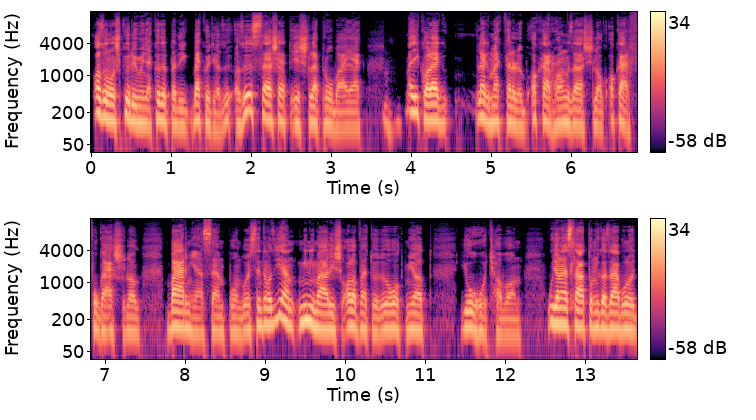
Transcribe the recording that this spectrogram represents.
azonos körülmények között pedig beköti az összeset, és lepróbálják. Uh-huh. Melyik a leg, legmegfelelőbb, akár hangzásilag, akár fogásilag, bármilyen szempontból. És szerintem az ilyen minimális, alapvető dolgok miatt jó, hogyha van. Ugyanezt látom igazából, hogy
